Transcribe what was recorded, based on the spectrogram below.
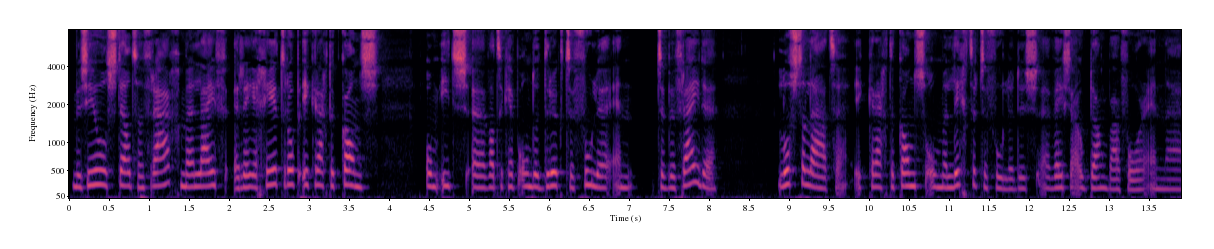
Mijn ziel stelt een vraag, mijn lijf reageert erop. Ik krijg de kans om iets uh, wat ik heb onderdrukt te voelen en te bevrijden los te laten. Ik krijg de kans om me lichter te voelen. Dus uh, wees daar ook dankbaar voor. En uh,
